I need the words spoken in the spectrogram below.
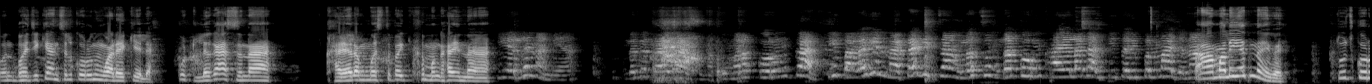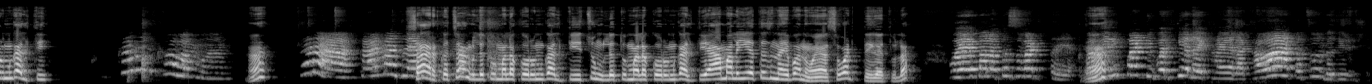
पण भजी कॅन्सल करून वड्या केल्या. कुठलं का असं ना? खायला मस्त पैकी खमंग आहे ना. केलं ना मी कुठलं का काय असं तुम्हाला करून का ती बघा घे नाटक चांगलं चुंगलं करून खायला घालती तरी पण माझ्या ना आम्हाला येत नाही काय तूच करून घालती. करून खावा मग. हा सारखं चांगलं तुम्हाला करून घालती चुंगलं तुम्हाला करून घालती आम्हाला येतच नाही बनवाय असं वाटतंय का तुला? होय मला तसं वाटतंय. हा? तरी पाठीभर केलंय खायला. खावा आता चोंद दिवशी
